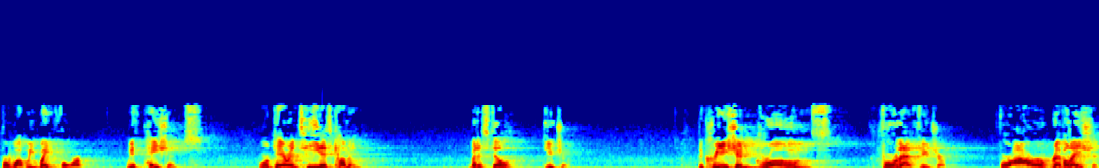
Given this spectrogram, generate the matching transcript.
for what we wait for with patience. We're guaranteed it's coming, but it's still future. The creation groans for that future, for our revelation.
